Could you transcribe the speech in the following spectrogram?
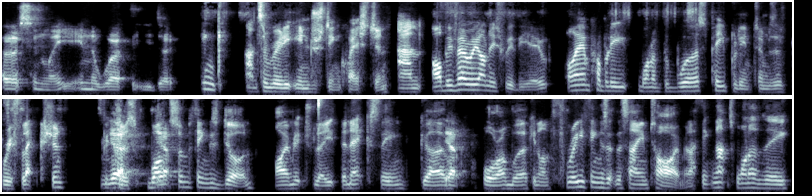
personally in the work that you do? I think that's a really interesting question. And I'll be very honest with you, I am probably one of the worst people in terms of reflection because yeah, once yeah. something's done, I'm literally the next thing go, yeah. or I'm working on three things at the same time. And I think that's one of the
